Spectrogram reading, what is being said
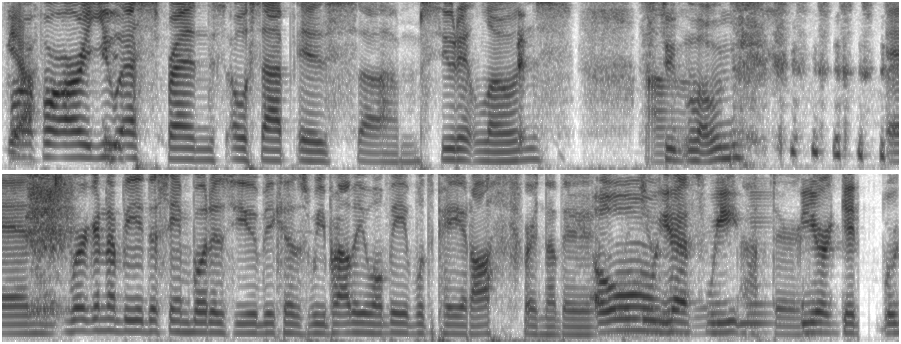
For, yeah, for our U.S. friends, OSAP is um, student loans. student uh, loans. and we're gonna be the same boat as you because we probably won't be able to pay it off for another. Oh yes, we after. we are getting we're,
